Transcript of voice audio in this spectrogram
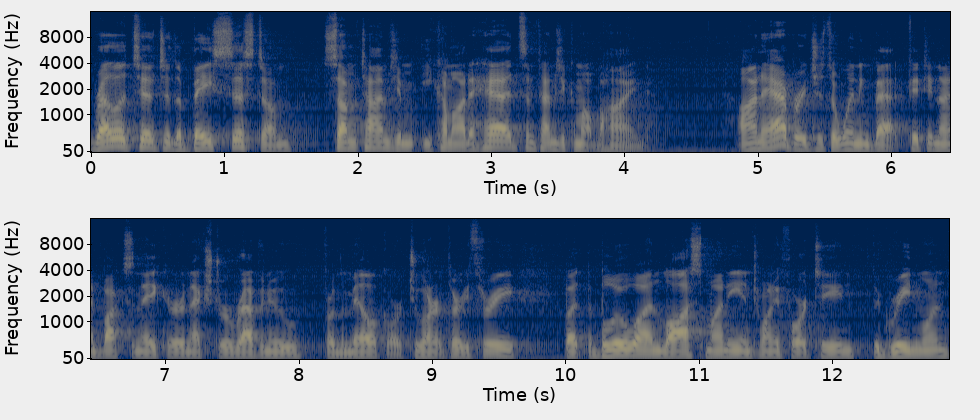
relative to the base system, sometimes you, you come out ahead, sometimes you come out behind. On average, it's a winning bet. 59 bucks an acre, an extra revenue from the milk, or 233. But the blue one lost money in 2014. The green one,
